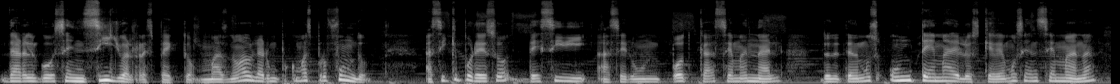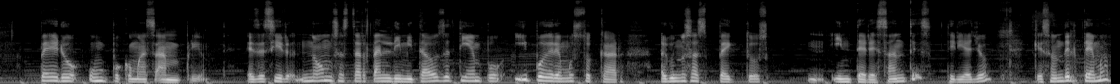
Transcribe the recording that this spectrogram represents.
dar algo sencillo al respecto, más no hablar un poco más profundo. Así que por eso decidí hacer un podcast semanal donde tenemos un tema de los que vemos en semana, pero un poco más amplio. Es decir, no vamos a estar tan limitados de tiempo y podremos tocar algunos aspectos interesantes, diría yo, que son del tema,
